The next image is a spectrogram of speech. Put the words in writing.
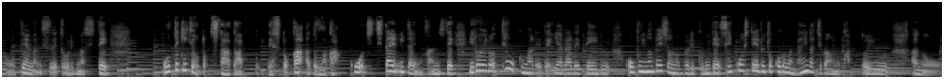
のをテーマに据えておりまして、大手企業とスタートアップですとか、あとまあ学校、自治体みたいな感じで、いろいろ手を組まれてやられているオープンイノベーションの取り組みで成功しているところは何が違うのかという、あの、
